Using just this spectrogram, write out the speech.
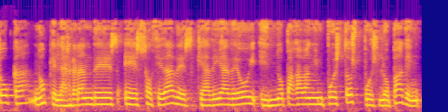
toca ¿no? que las grandes eh, sociedades que a día de hoy eh, no pagaban impuestos, pues lo paguen.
